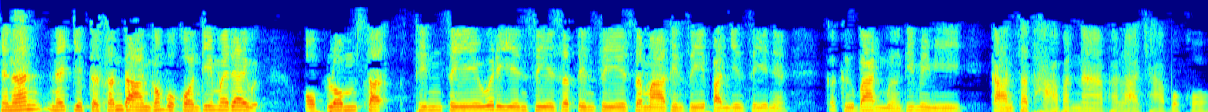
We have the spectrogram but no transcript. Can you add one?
ฉะนั้นในจิตสันดานของบุคคลที่ไม่ได้อบรมสตินรีวิริยินรีสตินรีสมาตินรีปัญญินรีเนี่ย ก็คือบ้านเมืองที่ไม่มีการสถาปนาพระราชาปกครอง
